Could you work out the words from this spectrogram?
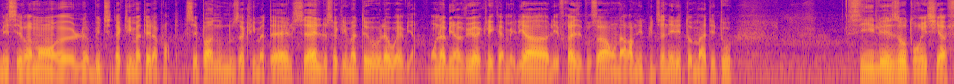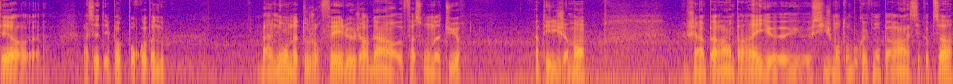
Mais c'est vraiment euh, le but, c'est d'acclimater la plante. C'est pas à nous de nous acclimater à elle, c'est à elle de s'acclimater là où elle vient. On l'a bien vu avec les camélias, les fraises et tout ça. On a ramené depuis des années les tomates et tout. Si les autres ont réussi à faire euh, à cette époque, pourquoi pas nous? Bah, Nous, on a toujours fait le jardin euh, façon nature, intelligemment. J'ai un parrain pareil, si je m'entends beaucoup avec mon parrain, c'est comme ça.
